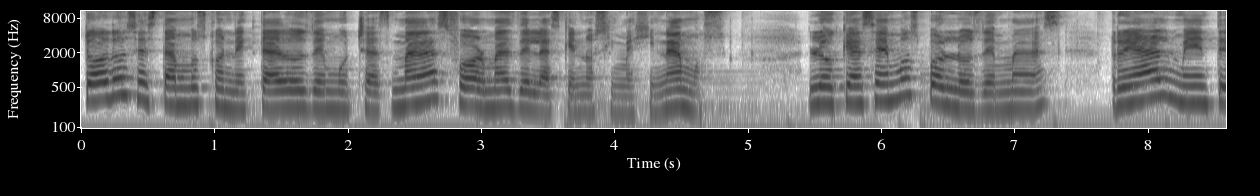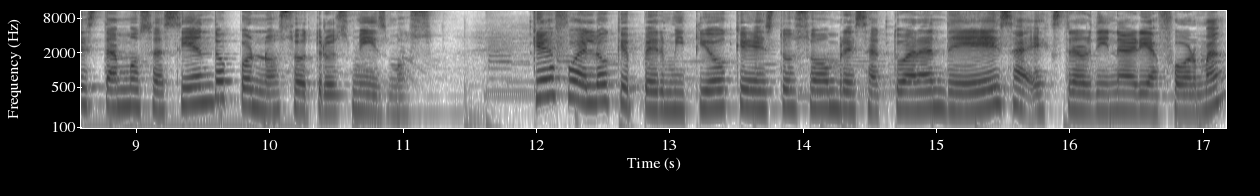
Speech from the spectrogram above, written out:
Todos estamos conectados de muchas más formas de las que nos imaginamos. Lo que hacemos por los demás realmente estamos haciendo por nosotros mismos? ¿Qué fue lo que permitió que estos hombres actuaran de esa extraordinaria forma?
